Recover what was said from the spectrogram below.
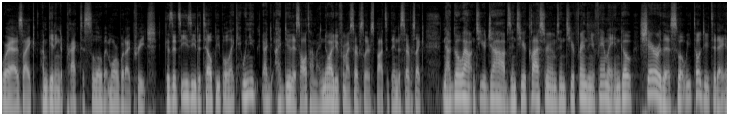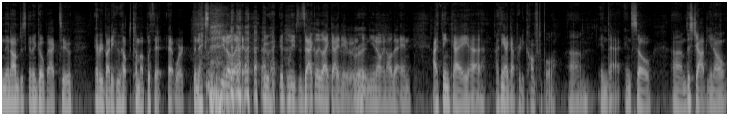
Whereas, like, I'm getting to practice a little bit more what I preach because it's easy to tell people, like, when you, I, I do this all the time. I know I do for my service leader spots at the end of service, like, now go out into your jobs, into your classrooms, into your friends and your family, and go share this, what we told you today. And then I'm just going to go back to everybody who helped come up with it at work the next day, you know, like, who it believes exactly like I do, and, Right. and, you know, and all that. And I think I, uh, I think I got pretty comfortable um, in that. And so, um, this job, you know,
